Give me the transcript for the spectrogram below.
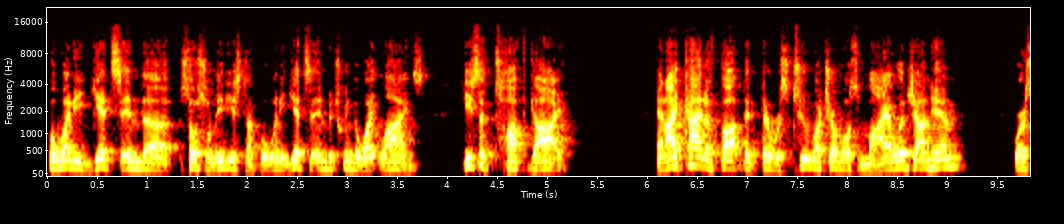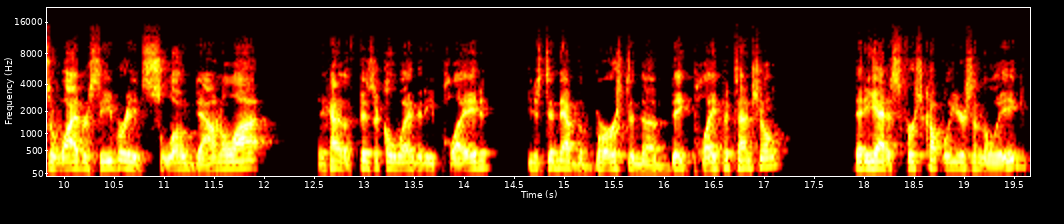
but when he gets in the social media stuff, but when he gets in between the white lines, he's a tough guy. And I kind of thought that there was too much almost mileage on him Whereas a wide receiver, he had slowed down a lot in kind of the physical way that he played. He just didn't have the burst and the big play potential that he had his first couple years in the league.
